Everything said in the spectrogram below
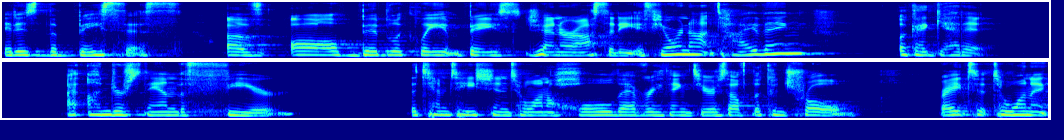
It is the basis of all biblically based generosity. If you're not tithing, Look, I get it. I understand the fear, the temptation to want to hold everything to yourself, the control, right? To, to want to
